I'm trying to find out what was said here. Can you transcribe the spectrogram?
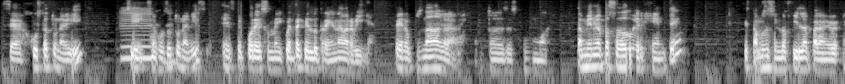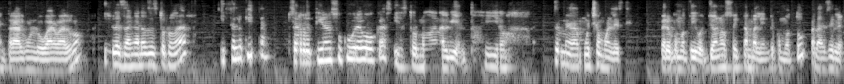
se ajusta tu nariz. Sí, se ajusta tu nariz, este, por eso me di cuenta que lo traía en la barbilla, pero pues nada grave. Entonces es como, también me ha pasado ver gente, estamos haciendo fila para entrar a algún lugar o algo, y les dan ganas de estornudar y se lo quitan, se retiran su cubrebocas y estornudan al viento. Y yo, eso me da mucha molestia. Pero como te digo, yo no soy tan valiente como tú para decirle,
